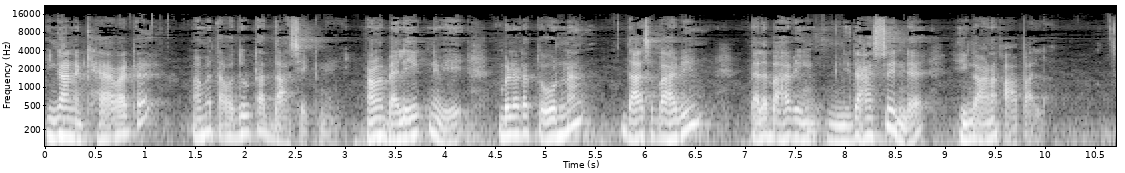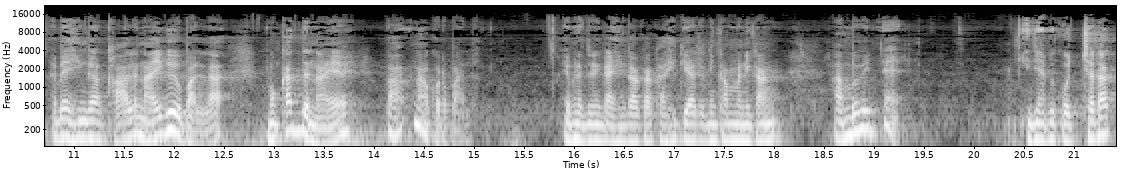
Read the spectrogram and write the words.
හිඟාන කෑවට මම තවදුරටත් දාසෙක් නෙවෙයි. මම බැලේක් නෙවෙයි. උඹලට තෝරන දාස භාවයෙන් බැල භාවයෙන් නිදහස් වෙන්න හිඟාන කාපල්ලා. හැබැයි හිඟා කාල ණයගයෝ පල්ලා මොකද්ද ණය භාවනා කරපල්ලා. එහෙම නැත්නම් නිකන් හිඟා කකා හිටියට නිකම්ම නිකන් හම්බ වෙන්නේ නැහැ. ඉතින් අපි කොච්චරක්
